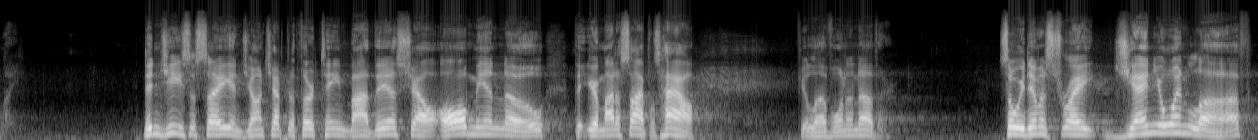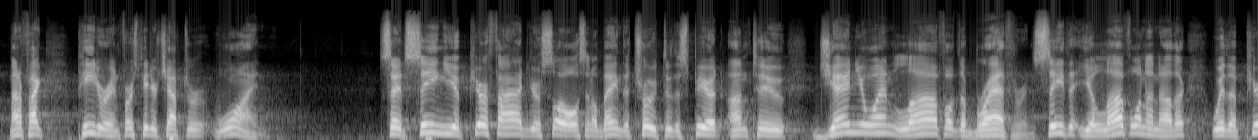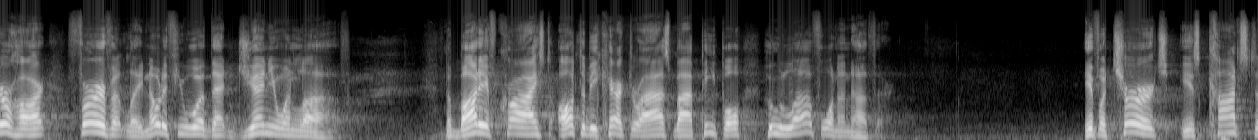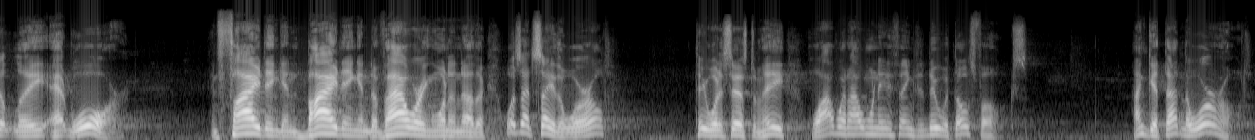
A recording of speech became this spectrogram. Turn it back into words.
Didn't Jesus say in John chapter 13, By this shall all men know that you're my disciples? How? If you love one another. So we demonstrate genuine love. Matter of fact, Peter in 1 Peter chapter 1 said, Seeing you have purified your souls and obeying the truth through the Spirit unto genuine love of the brethren. See that you love one another with a pure heart fervently. Note, if you would, that genuine love. The body of Christ ought to be characterized by people who love one another. If a church is constantly at war and fighting and biting and devouring one another, what does that say the world? Tell you what it says to me why would I want anything to do with those folks? I can get that in the world.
